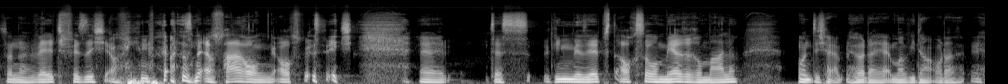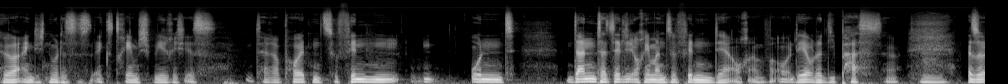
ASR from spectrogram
so eine Welt für sich, auf jeden Fall. Ist eine Erfahrung auch für sich. Äh, das ging mir selbst auch so mehrere Male. Und ich höre da ja immer wieder oder höre eigentlich nur, dass es extrem schwierig ist, Therapeuten zu finden und dann tatsächlich auch jemanden zu finden, der auch einfach, der oder die passt. Ja. Mhm. Also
